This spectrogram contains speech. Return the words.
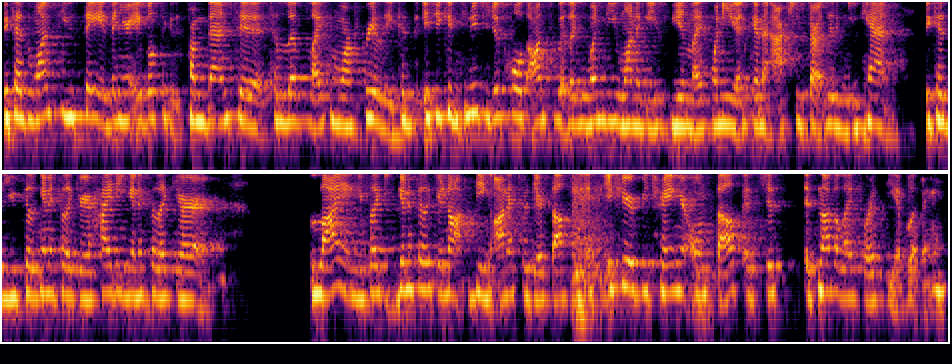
because once you say it then you're able to from then to to live life more freely. Because if you continue to just hold on to it like when do you want to be free in life? When are you going to actually start living? You can't because you feel to feel like you're hiding you're to feel like you're lying you feel like you're to feel like you're not being honest with yourself and if, if you're betraying your own self it's just it's not a life worthy of living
